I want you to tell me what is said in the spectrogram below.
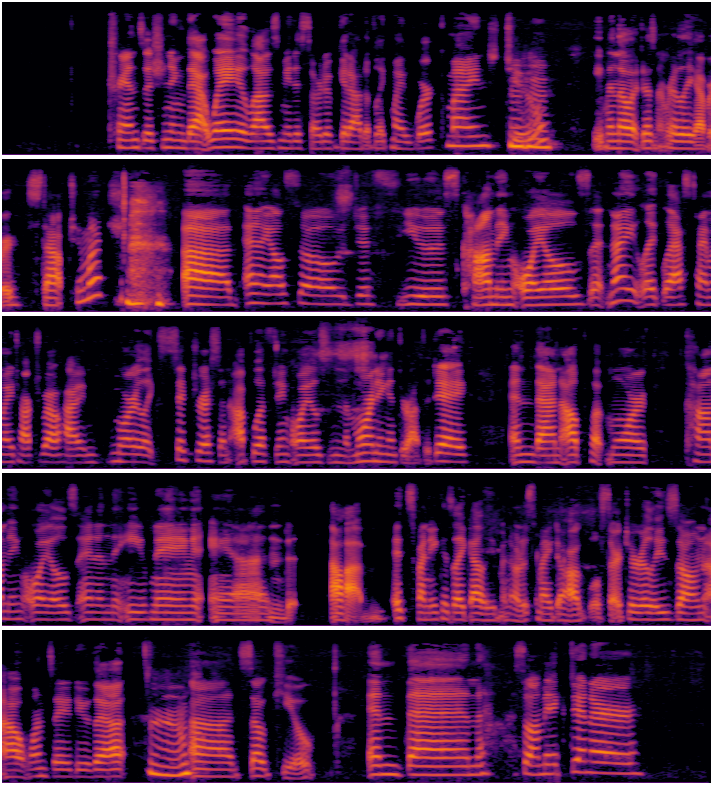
transitioning that way allows me to sort of get out of like my work mind too Mhm. Even though it doesn't really ever stop too much. Um and i also diffuse calming oils at night. Like last time i talked about how i'm more like citrus and uplifting oils in the morning and throughout the day. And then i'll put more calming oils in in the evening. And um it's funny because like i'll even notice my dog will start to really zone out once i do that. Oh. uh it's so cute. And then so i'll make dinner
